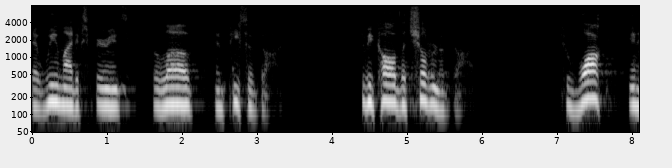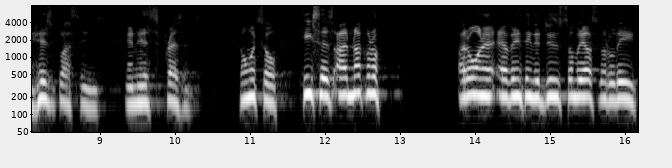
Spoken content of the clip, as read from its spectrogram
that we might experience the love and peace of God, to be called the children of God, to walk in his blessings and his presence. So much so, he says, I'm not going to, I don't want to have anything to do, somebody else is going to lead.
